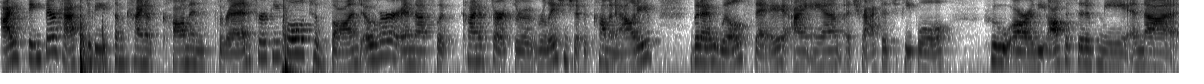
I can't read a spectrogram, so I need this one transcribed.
I think there has to be some kind of common thread for people to bond over, and that's what kind of starts a relationship is commonalities. But I will say, I am attracted to people who are the opposite of me, and that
